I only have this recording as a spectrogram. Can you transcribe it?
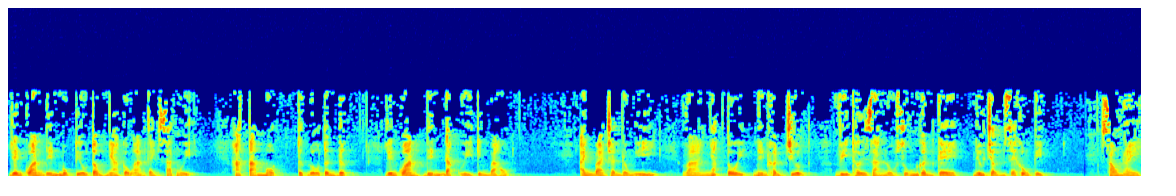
liên quan đến mục tiêu Tổng nha Công an Cảnh sát ngụy, H81 tức Đỗ Tấn Đức liên quan đến đặc ủy tình báo. Anh Ba Trần đồng ý và nhắc tôi nên khẩn trương vì thời gian nổ súng gần kề nếu chậm sẽ không kịp. Sau này,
